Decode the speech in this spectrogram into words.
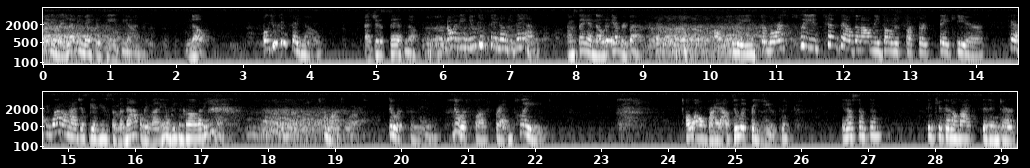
Anyway, let me make this easy on you. No. Oh, you can say no. I just said no. No, I mean, you can say no to them. I'm saying no to everybody. Oh, please, Dolores, please, 10,000 Omni bonus bucks are at stake here. Cathy, why don't I just give you some Monopoly money and we can call it even? Come on, Dolores. Do it for me. Do it for a friend, please. Oh, all right, I'll do it for you. Good. You know something? Think you're going to like Sid and Dirk.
